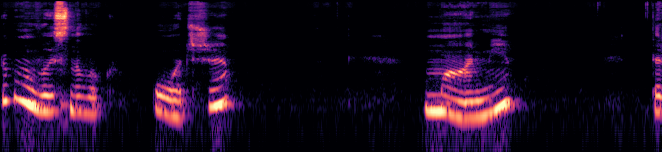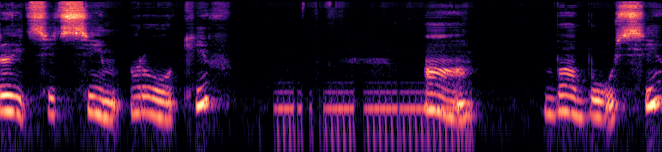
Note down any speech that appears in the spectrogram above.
Робимо висновок. Отже, мамі 37 років, а бабусі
